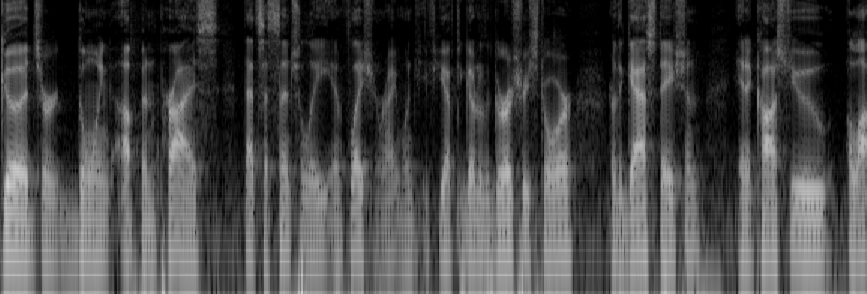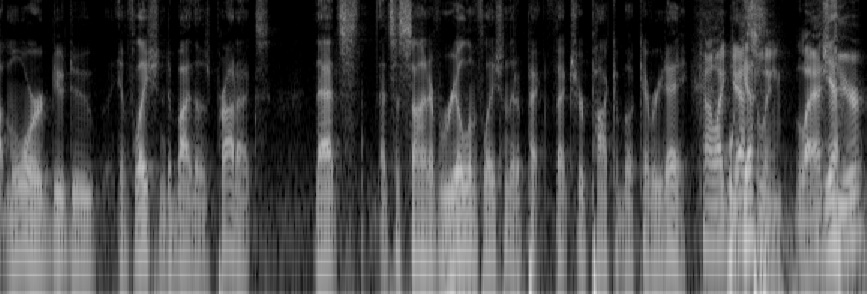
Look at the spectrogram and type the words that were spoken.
goods are going up in price. That's essentially inflation, right? When if you have to go to the grocery store or the gas station and it costs you a lot more due to inflation to buy those products, that's that's a sign of real inflation that affects your pocketbook every day. Kind of like Well, guess- gasoline. last Yeah. year,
